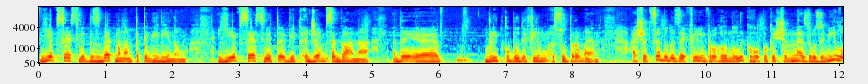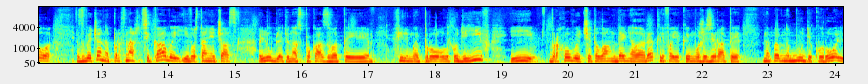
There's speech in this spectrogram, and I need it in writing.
Є всесвіт з Бетменом та Пінгвіном, є всесвіт від Джеймса Гана, де влітку буде фільм Супермен. А що це буде за фільм про глиноликого, поки що не зрозуміло. Звичайно, персонаж цікавий, і в останній час люблять у нас показувати фільми про лиходіїв. І враховуючи талант Деніела Ретліфа, який може зіграти напевно будь-яку роль.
